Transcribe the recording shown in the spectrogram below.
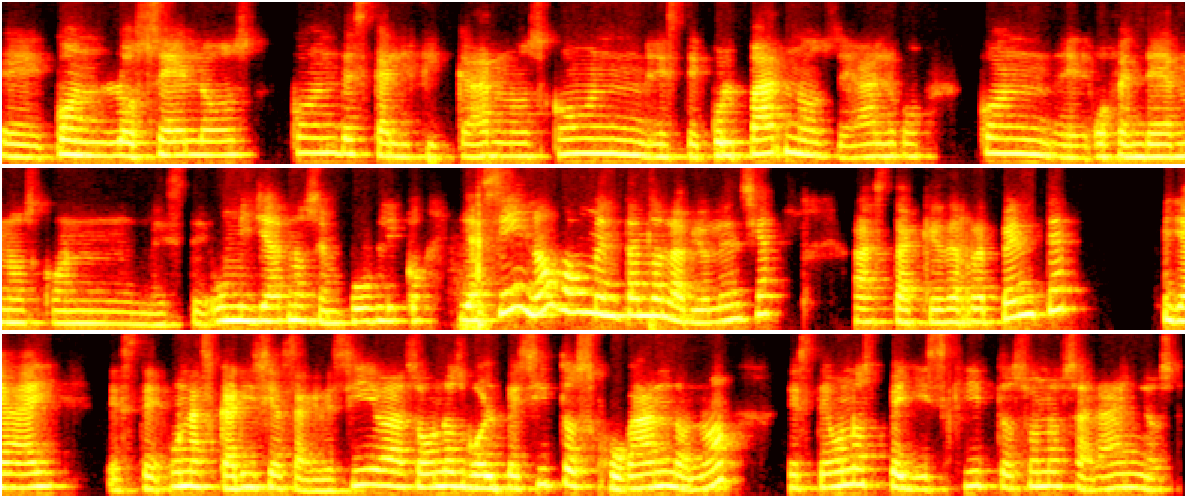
eh, con los celos, con descalificarnos, con este, culparnos de algo, con eh, ofendernos, con este, humillarnos en público y así, ¿no? Va aumentando la violencia hasta que de repente ya hay este, unas caricias agresivas o unos golpecitos jugando, ¿no? Este, unos pellizquitos, unos araños,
